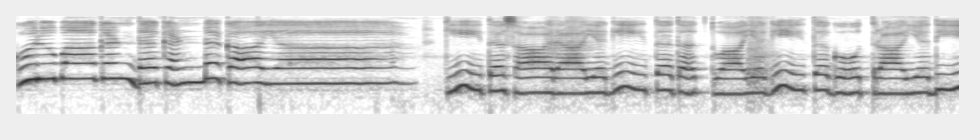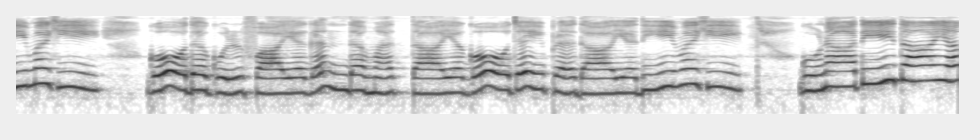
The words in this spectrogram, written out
गुरुपाखण्डकण्डकाय गीतसाराय गीततत्त्वाय गीतगोत्राय धीमहि। गोदगुल्फाय गन्धमत्ताय गोजयप्रदाय धीमहि। गुणातीताय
